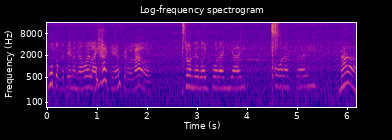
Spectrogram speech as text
puto que tiene mi abuela ya que este volado. Yo le doy por allá y por acá y nada.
